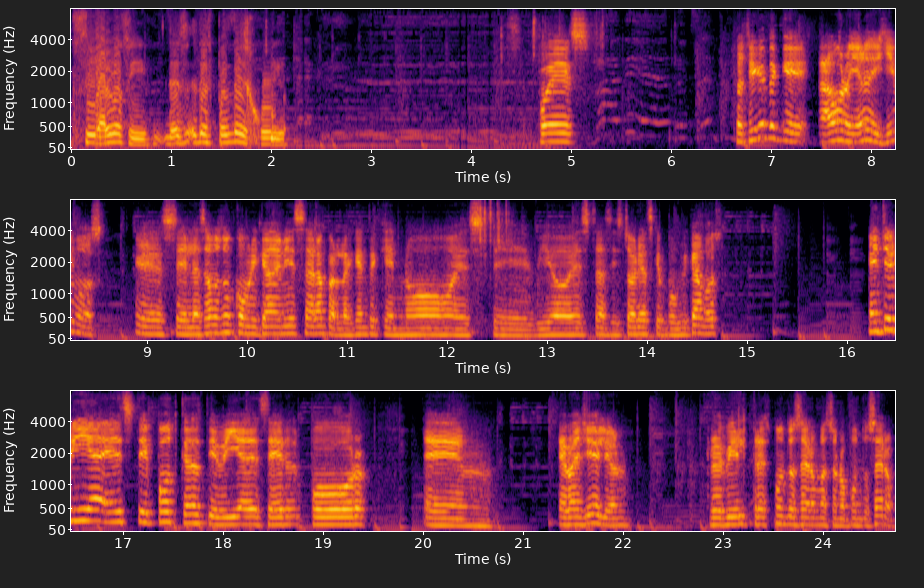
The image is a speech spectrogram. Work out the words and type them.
Sí, algo así, des- después de julio. Pues. Pues fíjate que. Ah, bueno, ya lo dijimos. Este, lanzamos un comunicado en Instagram para la gente que no este, vio estas historias que publicamos. En teoría, este podcast debería de ser por em, Evangelion Reveal 3.0 más 1.0.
